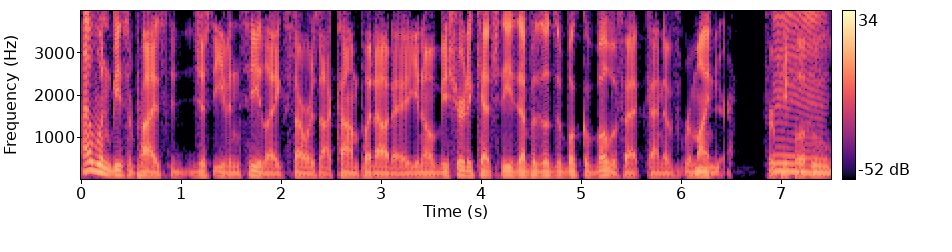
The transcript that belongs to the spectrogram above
I wouldn't be surprised to just even see like StarWars.com put out a, you know, be sure to catch these episodes of Book of Boba Fett kind of reminder for people who,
